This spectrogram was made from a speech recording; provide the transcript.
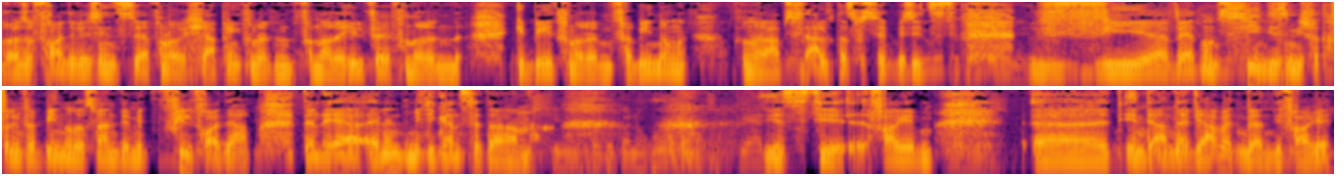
also Freunde, wir sind sehr von euch abhängig, von, euren, von eurer Hilfe, von eurem Gebet, von eurer Verbindung, von eurer Absicht, all das, was ihr besitzt. Wir werden uns hier in diesem Mishpat verbinden und das werden wir mit viel Freude haben. Denn er erinnert mich die ganze Zeit daran. Jetzt die Frage eben, äh, in an der wir arbeiten werden, die Frage.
